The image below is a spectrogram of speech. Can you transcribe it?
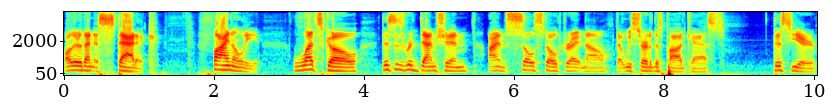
other than ecstatic. Finally, let's go. This is redemption. I am so stoked right now that we started this podcast this year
